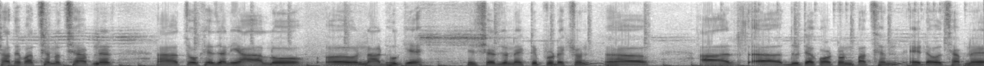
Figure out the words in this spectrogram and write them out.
সাথে পাচ্ছেন হচ্ছে আপনার চোখে জানি আলো না ঢুকে সেটার জন্য একটি প্রোটেকশন আর দুইটা কটন পাচ্ছেন। এটা হচ্ছে আপনার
